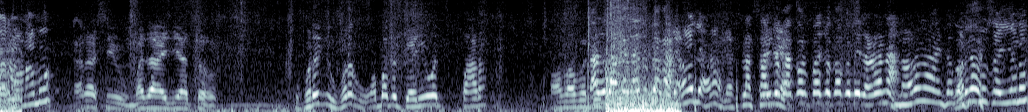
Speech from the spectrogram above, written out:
ના આવો અરે શિવ મજા આવી ગયા તો. ઉપર કે ઉપર ઓબા પર કેરીઓ પાડ. ઓબા પર દાદુ દાદુ કાકા પેલા કાકો પાછો કાકો બે લડો. ના? ના. શું, નો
